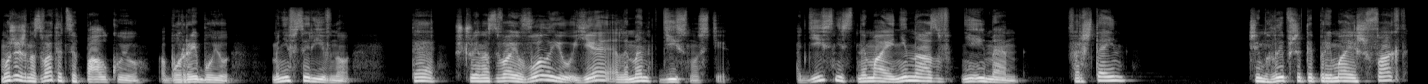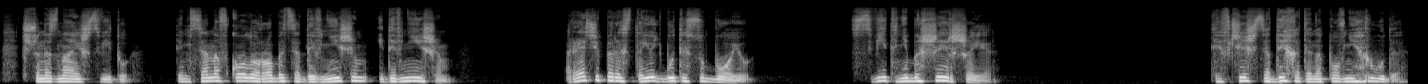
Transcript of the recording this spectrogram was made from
можеш назвати це палкою або рибою, мені все рівно. Те, що я називаю волею, є елемент дійсності, а дійсність не має ні назв, ні імен. Ферштейн. Чим глибше ти приймаєш факт, що не знаєш світу, тим все навколо робиться дивнішим і дивнішим. Речі перестають бути собою. Світ ніби ширшає. Ти вчишся дихати на повні груди.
